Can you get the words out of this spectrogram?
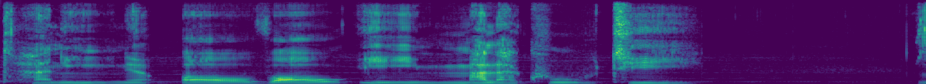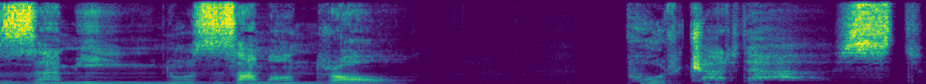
تنین آوایی ملکوتی زمین و زمان را پر کرده است.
